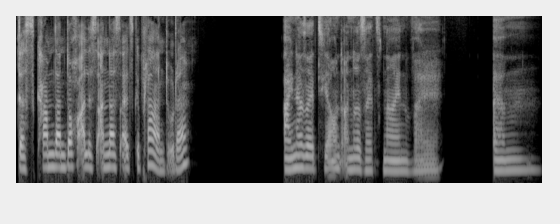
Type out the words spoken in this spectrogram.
das kam dann doch alles anders als geplant, oder? Einerseits ja und andererseits nein, weil ähm,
